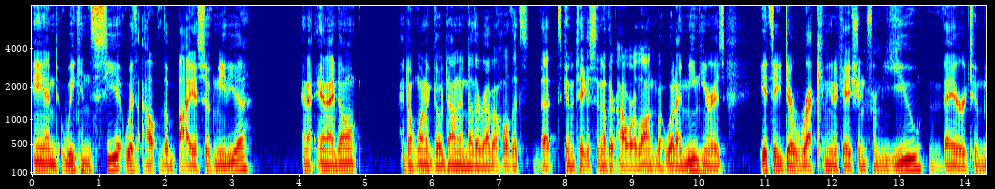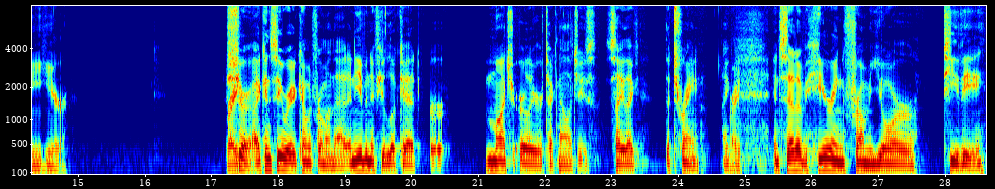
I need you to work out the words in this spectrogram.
and we can see it without the bias of media. And I, and I don't I don't want to go down another rabbit hole that's that's going to take us another hour long. But what I mean here is it's a direct communication from you there to me here. Right? Sure, I can see where you're coming from on that. And even if you look at er, much earlier technologies, say like the train, like Right. instead of hearing from your TV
